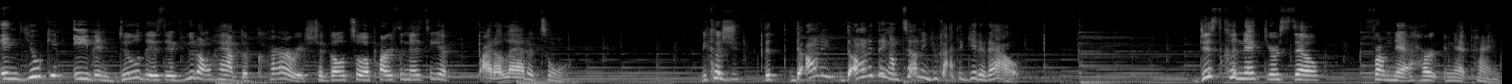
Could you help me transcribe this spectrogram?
and you can even do this if you don't have the courage to go to a person that's here, write a letter to them. Because you, the, the only the only thing I'm telling you, you got to get it out. Disconnect yourself from that hurt and that pain.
